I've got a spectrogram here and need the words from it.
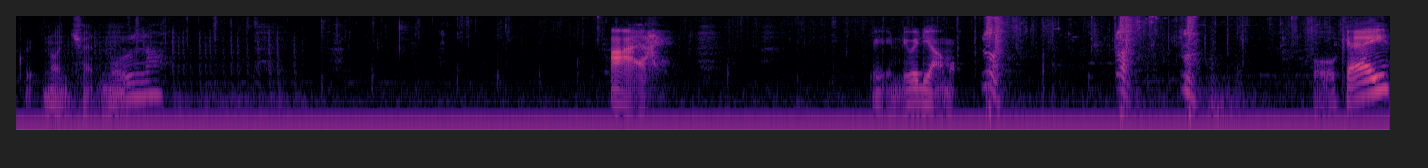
Qui non c'è nulla. Ah, eh. Quindi vediamo. Ok.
